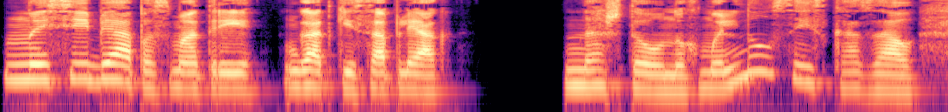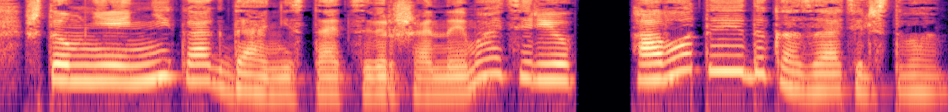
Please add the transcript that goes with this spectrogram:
«На себя посмотри, гадкий сопляк!» На что он ухмыльнулся и сказал, что мне никогда не стать совершенной матерью, а вот и доказательство.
